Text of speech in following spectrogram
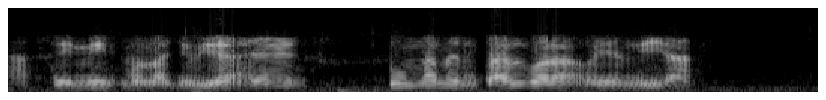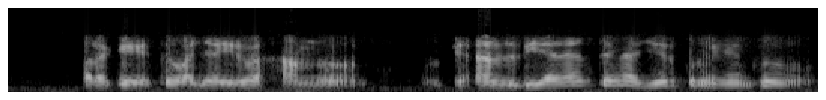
Así mismo, la lluvia es fundamental para hoy en día, para que esto vaya a ir bajando. Porque al día de antes de ayer, por ejemplo,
